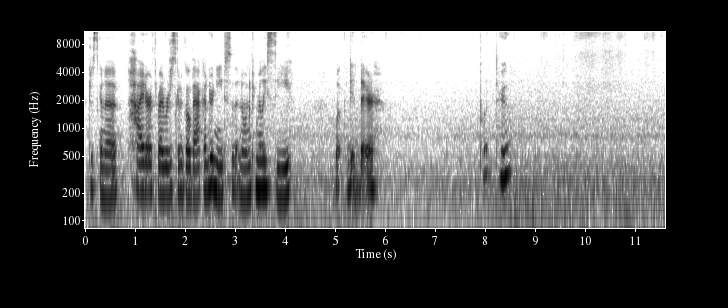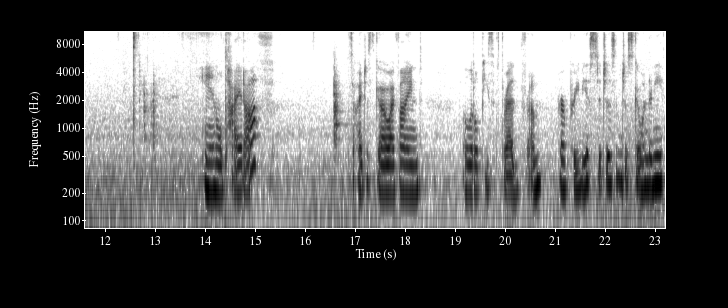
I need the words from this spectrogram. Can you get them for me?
We're just gonna hide our thread. We're just gonna go back underneath so that no one can really see what we did there. Pull it through. And we'll tie it off. So I just go, I find a little piece of thread from our previous stitches and just go underneath.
